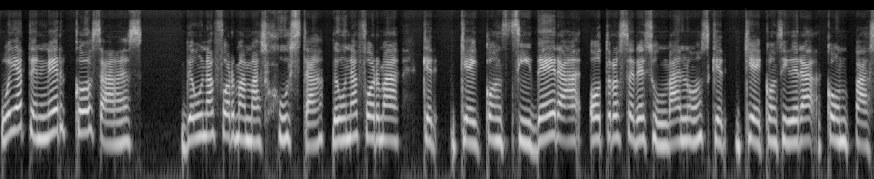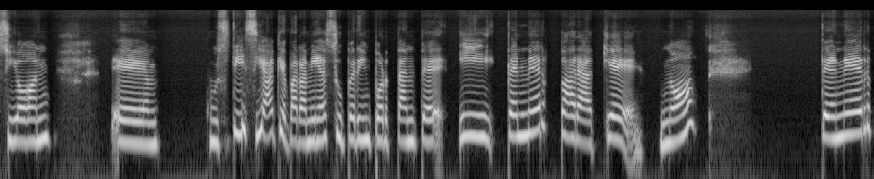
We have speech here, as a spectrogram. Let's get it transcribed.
voy a tener cosas de una forma más justa, de una forma que, que considera otros seres humanos, que, que considera compasión, eh, justicia, que para mí es súper importante, y tener para qué, ¿no? Tener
